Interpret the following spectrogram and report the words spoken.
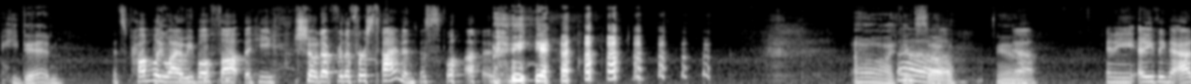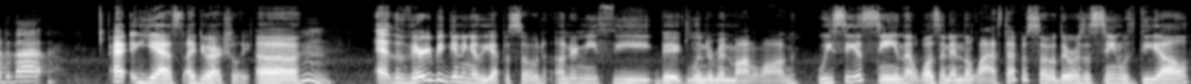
He did. It's probably why we both thought that he showed up for the first time in this one. yeah. oh, I think uh, so. Yeah. yeah. Any anything to add to that? Yes, I do actually. Uh, hmm at the very beginning of the episode, underneath the big Linderman monologue, we see a scene that wasn't in the last episode. There was a scene with DL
